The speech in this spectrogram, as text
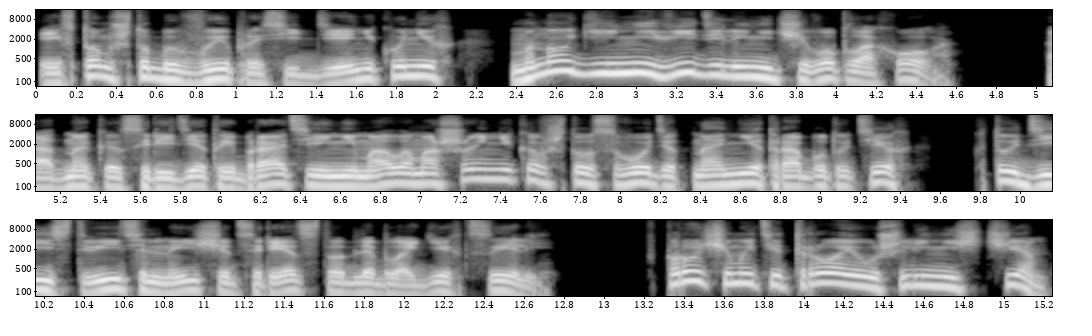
и в том, чтобы выпросить денег у них, многие не видели ничего плохого. Однако среди этой братьи немало мошенников, что сводят на нет работу тех, кто действительно ищет средства для благих целей. Впрочем, эти трое ушли ни с чем.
